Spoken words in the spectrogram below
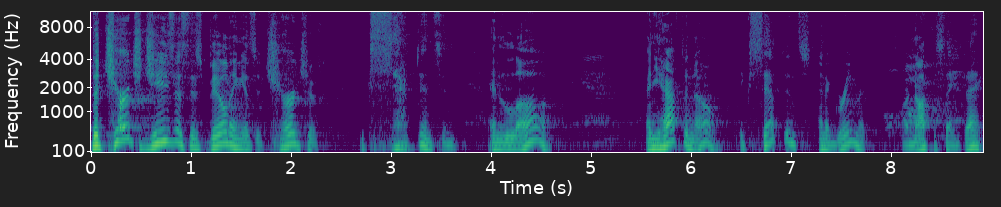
The church Jesus is building is a church of acceptance and, and love. And you have to know acceptance and agreement are not the same thing.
